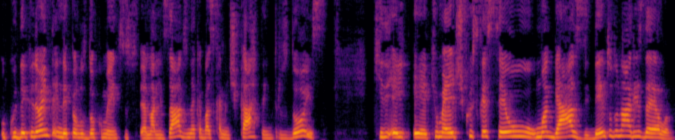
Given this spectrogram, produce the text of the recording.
o que deu a entender pelos documentos analisados, né, que é basicamente carta entre os dois, que, ele, é, que o médico esqueceu uma gase dentro do nariz dela.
